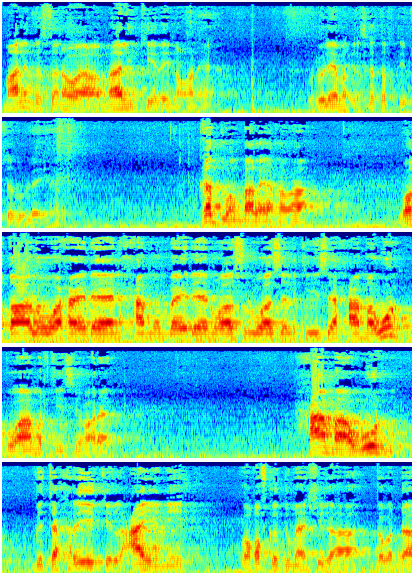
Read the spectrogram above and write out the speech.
Maalin kastana waa maalinkeeday noqonee wuxuu leeyahy marka iska tartiibsaduu leeyahay. Qadwan baa laga rabaa. Wa qaaluu waxay dhaheen xamun bay dhaheen wa aslu asalkiisa xamawun buu ahaa markiisii hore. Xamawun bitaxriiki alcayni waa qofka dumaashiga ah gabadha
